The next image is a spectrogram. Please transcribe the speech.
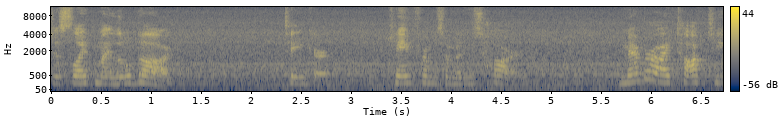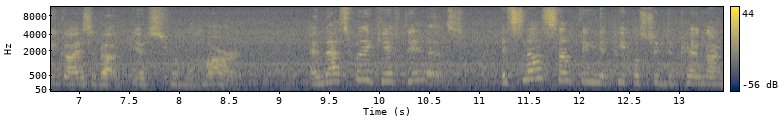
Just like my little dog, Tinker, came from somebody's heart. Remember I talked to you guys about gifts from the heart, and that's what a gift is. It's not something that people should depend on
